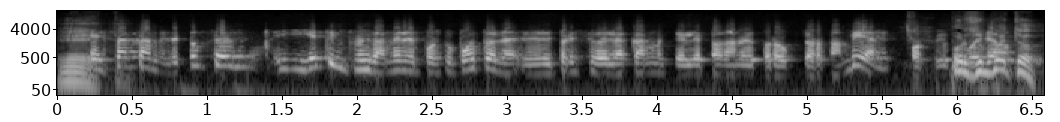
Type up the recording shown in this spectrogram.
Eh. Exactamente. Entonces, y esto influye también, por supuesto, en el precio de la carne que le pagan al productor también. Porque por supuesto.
